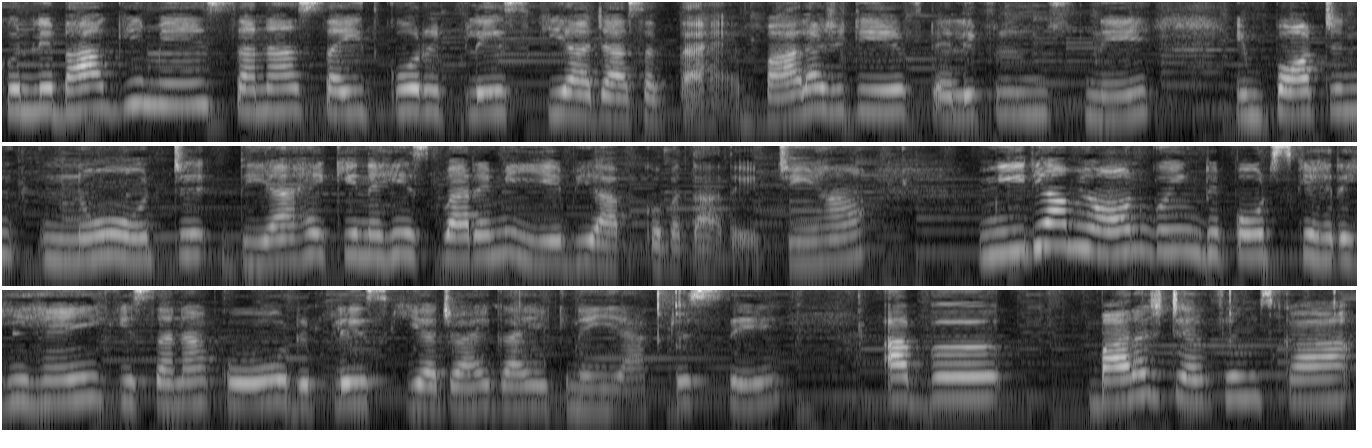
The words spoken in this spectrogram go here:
कुंडली भाग्य में सना सईद को रिप्लेस किया जा सकता है। बालाजी देव टेलीफिल्म्स ने इम्पोर्टेंट नोट दिया है कि नहीं, इस बारे में ये भी आपको बता दें। जी हाँ मीडिया में ऑन गोइंग रिपोर्ट्स कह रही हैं कि सना को रिप्लेस किया जाएगा एक नई एक्ट्रेस से। अब, बालाज टेलीफिल्म्स का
